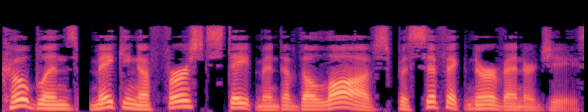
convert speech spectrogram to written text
Koblenz, making a first statement of the law of specific nerve energies.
